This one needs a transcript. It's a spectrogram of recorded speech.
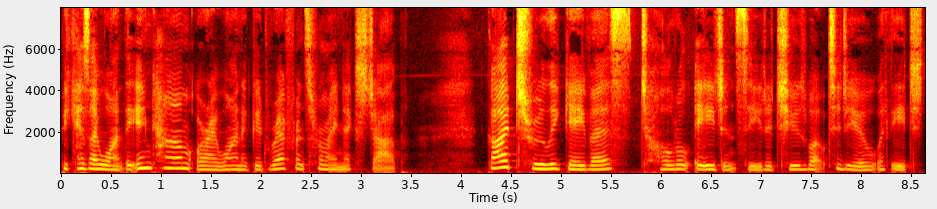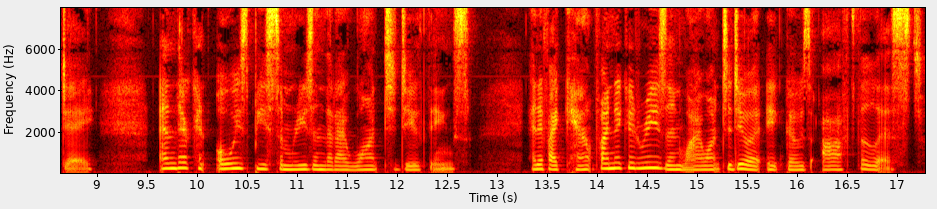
because I want the income or I want a good reference for my next job. God truly gave us total agency to choose what to do with each day. And there can always be some reason that I want to do things. And if I can't find a good reason why I want to do it, it goes off the list.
